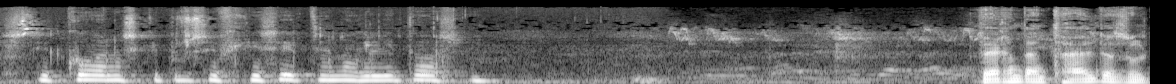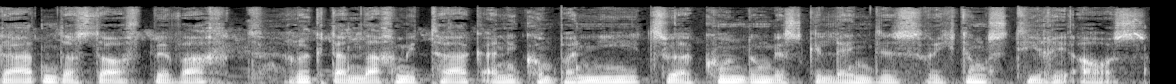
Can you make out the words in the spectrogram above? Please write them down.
στις εικόνες και προσευχηθείτε να γλιτώσουμε. Während ein Teil der Soldaten das Dorf bewacht, rückt am Nachmittag eine Kompanie zur Erkundung des Geländes Richtung Stiri aus.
